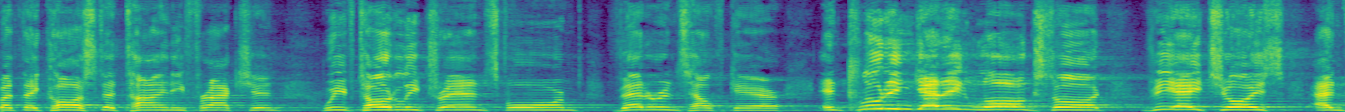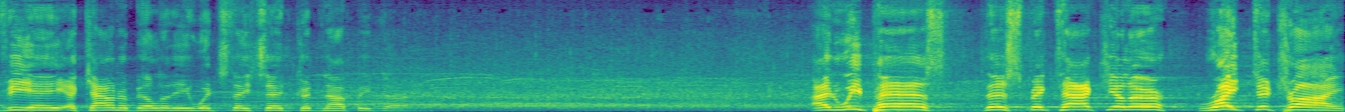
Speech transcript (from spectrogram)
but they cost a tiny fraction. We've totally transformed veterans' health care, including getting long sought VA choice and VA accountability, which they said could not be done. And we passed the spectacular right to try.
